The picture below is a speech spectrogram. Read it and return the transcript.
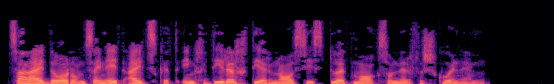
Zal hij daarom sy net uitskit en gedierig dier nasies doodmaak sonder verskoning.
